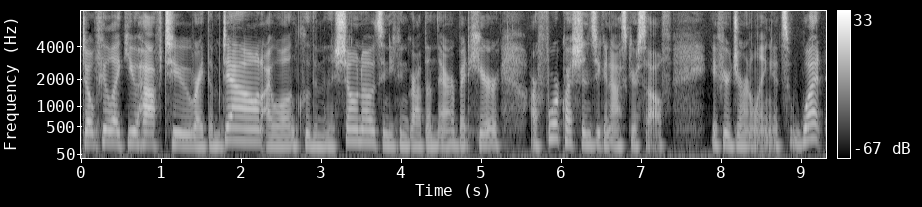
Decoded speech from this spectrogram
Don't feel like you have to write them down. I will include them in the show notes and you can grab them there. But here are four questions you can ask yourself if you're journaling. It's what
